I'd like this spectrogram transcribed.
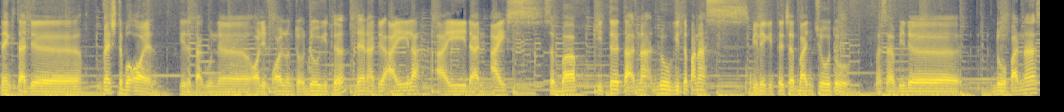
Then kita ada vegetable oil. Kita tak guna olive oil untuk dough kita. Then ada air lah. Air dan ais. Sebab kita tak nak dough kita panas bila kita bancur tu. Pasal bila dough panas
